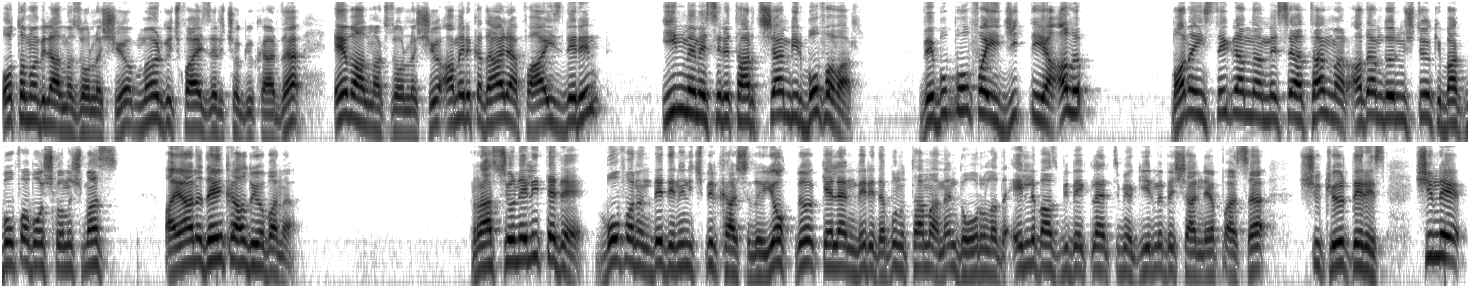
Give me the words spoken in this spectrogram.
otomobil alma zorlaşıyor. Mortgage faizleri çok yukarıda, ev almak zorlaşıyor. Amerika'da hala faizlerin inmemesini tartışan bir BOFA var. Ve bu BOFA'yı ciddiye alıp bana Instagram'dan mesaj atan var. Adam dönmüş diyor ki bak Bofa boş konuşmaz. Ayağını denk al diyor bana. Rasyonelitede Bofa'nın dediğinin hiçbir karşılığı yoktu. Gelen veri de bunu tamamen doğruladı. 50 baz bir beklentim yok. 25 haline yaparsa şükür deriz. Şimdi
